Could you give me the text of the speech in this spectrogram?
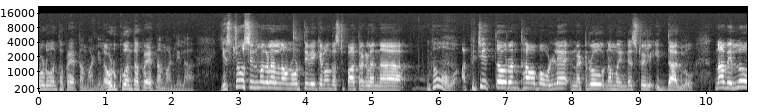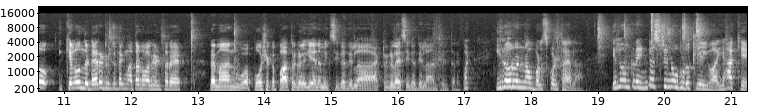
ನೋಡುವಂಥ ಪ್ರಯತ್ನ ಮಾಡಲಿಲ್ಲ ಹುಡುಕುವಂಥ ಪ್ರಯತ್ನ ಮಾಡಲಿಲ್ಲ. ಎಷ್ಟೋ ಸಿನಿಮಾಗಳಲ್ಲಿ ನಾವು ನೋಡ್ತೀವಿ ಕೆಲವೊಂದಷ್ಟು ಪಾತ್ರಗಳನ್ನ. ನೋ ಅಭಿಜಿತ್ ಅವರಂಥ ಒಬ್ಬ ಒಳ್ಳೆ ನಟರು ನಮ್ಮ ಇಂಡಸ್ಟ್ರಿಯಲ್ಲಿ ಇದ್ದಾಗಲೂ ನಾವೆಲ್ಲೋ ಕೆಲವೊಂದು ಡೈರೆಕ್ಟರ್ ಜೊತೆಗೆ ಮಾತಾಡುವಾಗ ಹೇಳ್ತಾರೆ ರೆಮಾನ್ ಪೋಷಕ ಪಾತ್ರಗಳಿಗೆ ನಮಗೆ ಸಿಗೋದಿಲ್ಲ ಆಕ್ಟರ್ಗಳೇ ಸಿಗೋದಿಲ್ಲ ಅಂತ ಹೇಳ್ತಾರೆ. ಬಟ್ ಇರೋರನ್ನ ನಾವು ಬಳಸ್ಕೊಳ್ತಾ ಇಲ್ಲ. ಎಲ್ಲೋ ಒಂದು ಕಡೆ ಇಂಡಸ್ಟ್ರಿನೂ ಹುಡುಕ್ಲಿಲ್ವಾ? ಯಾಕೆ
